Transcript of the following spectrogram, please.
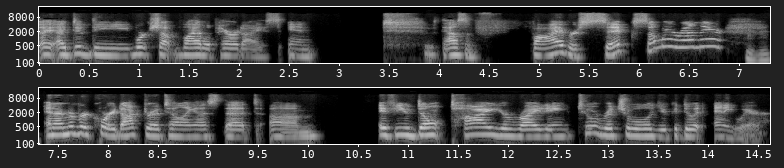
I, I did the workshop Viable Paradise in 2005 or six, somewhere around there. Mm-hmm. And I remember Cory Doctorow telling us that um, if you don't tie your writing to a ritual, you could do it anywhere.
